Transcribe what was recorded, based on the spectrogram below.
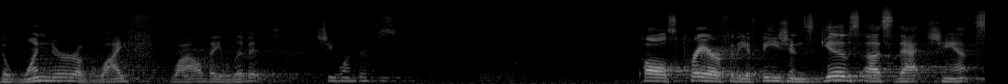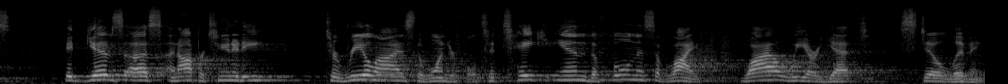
the wonder of life while they live it? she wonders. Paul's prayer for the Ephesians gives us that chance. It gives us an opportunity to realize the wonderful, to take in the fullness of life while we are yet still living.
